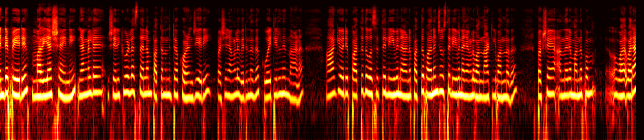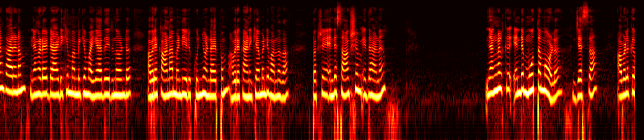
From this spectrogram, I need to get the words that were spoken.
എന്റെ പേര് മറിയ ഷൈനി. ഞങ്ങളുടെ ശരിക്കുമുള്ള സ്ഥലം പത്തനംതിട്ട കൊഴഞ്ചേരി. പക്ഷേ ഞങ്ങൾ വരുന്നത് കുവൈറ്റിൽ നിന്നാണ്. ആകെ ഒരു പത്ത് ദിവസത്തെ ലീവിനാണ്. പത്ത് പതിനഞ്ച് ദിവസത്തെ ലീവിനാണ് ഞങ്ങൾ നാട്ടിൽ വന്നത്. പക്ഷേ അന്നേരം വന്നപ്പം വരാൻ കാരണം ഞങ്ങളുടെ ഡാഡിക്കും മമ്മിക്കും വയ്യാതെ ഇരുന്നുകൊണ്ട് അവരെ കാണാൻ വേണ്ടി ഒരു കുഞ്ഞുണ്ടായപ്പം അവരെ കാണിക്കാൻ വേണ്ടി വന്നതാണ് പക്ഷേ എന്റെ സാക്ഷ്യം ഇതാണ്. ഞങ്ങൾക്ക് എന്റെ മൂത്ത മോൾ ജസ്സ അവൾക്ക്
